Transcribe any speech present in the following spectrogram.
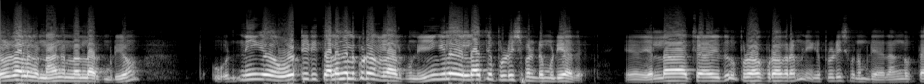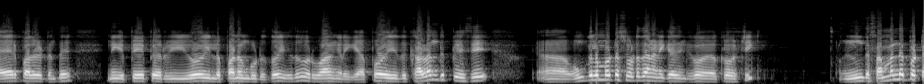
தொழிலாளர்கள் நாங்கள் நல்லா இருக்க முடியும். நீங்கள் ஓடிடி தளங்கள் கூட நல்லா இருக்கும் நீங்களே எல்லாத்தையும் ப்ரொடியூஸ் பண்ண முடியாது. எல்லா இதுவும் ப்ரோ ப்ரோக்ராமும் நீங்கள் ப்ரொடியூஸ் பண்ண முடியாது. அங்கே தயாரிப்பாளர்கிட்ட இருந்து நீங்கள் பேப்பர் வியோ இல்லை பணம் கொடுத்தோ ஏதோ ஒரு வாங்குறீங்க. அப்போது இது கலந்து பேசி உங்களை மட்டும் சொல்கிறதா நினைக்காதீங்க கௌ- கௌஷிக் இந்த சம்மந்தப்பட்ட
